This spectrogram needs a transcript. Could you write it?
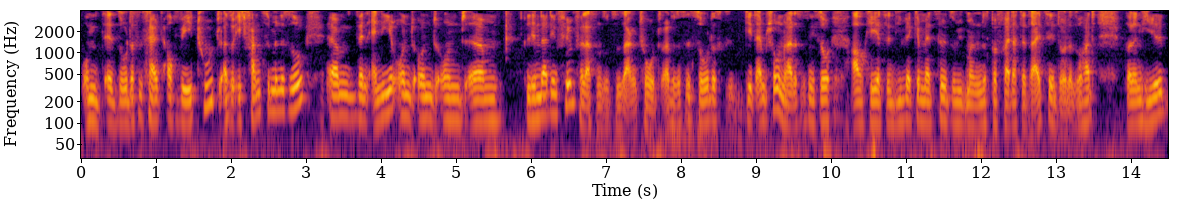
und äh, so, dass es halt auch weh tut, also ich fand zumindest so, ähm, wenn Annie und, und, und ähm, Linda den Film verlassen, sozusagen tot. Also das ist so, das geht einem schon nah. Das ist nicht so, ah, okay, jetzt sind die weggemetzelt, so wie man das bei Freitag der 13. oder so hat, sondern hier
